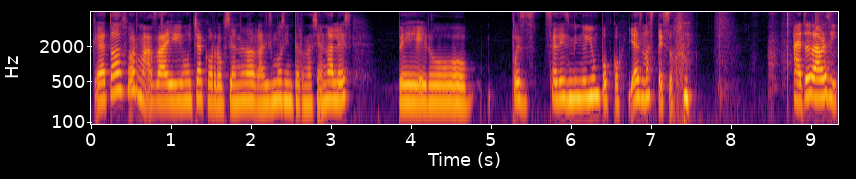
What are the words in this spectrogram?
Que de todas formas hay mucha corrupción en organismos internacionales, pero pues se disminuye un poco, ya es más peso. Entonces, ahora sí,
